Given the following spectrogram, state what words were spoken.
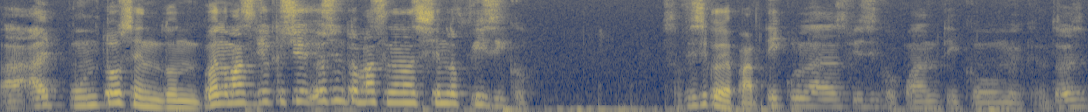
Ah, hay puntos en donde, bueno, más, yo, que sí- yo siento más que nada siendo físico. O sea, físico de partículas, físico cuántico, entonces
